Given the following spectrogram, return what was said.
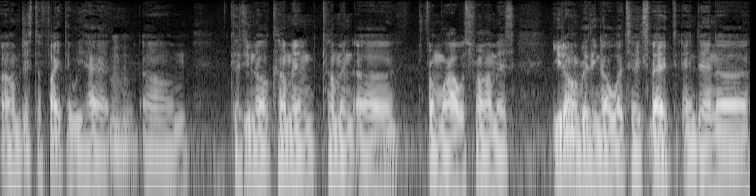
Um, just the fight that we had, because you know, coming coming uh, from where I was from is you don't really know what to expect, and then uh,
